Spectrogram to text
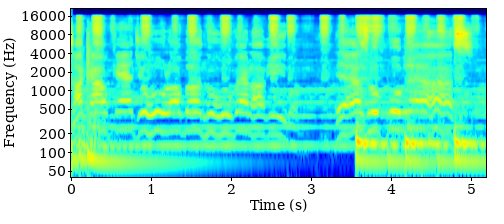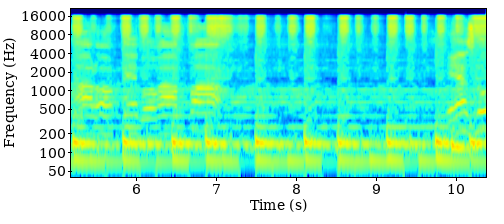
Sa qualquer jour la bonne nouvelle arrive Et le progresse alors que vorra pas Et le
